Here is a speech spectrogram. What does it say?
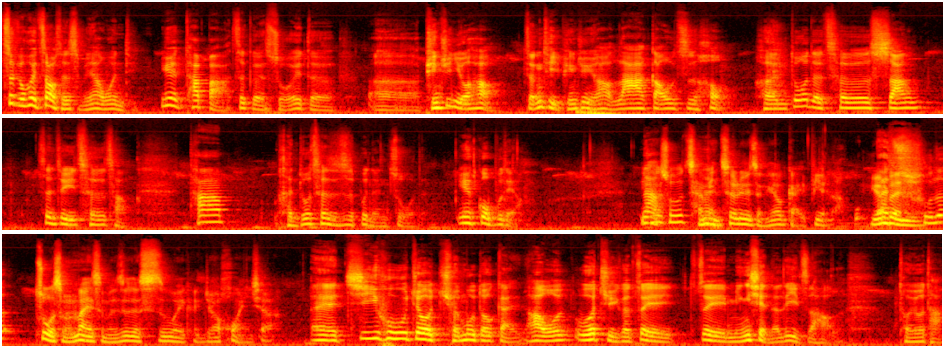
这个会造成什么样的问题？因为他把这个所谓的呃平均油耗，整体平均油耗拉高之后，很多的车商甚至于车厂，它很多车子是不能做的，因为过不了。那说产品策略整个要改变了，原本除了做什么卖什么，这个思维可能就要换一下。哎，几乎就全部都改。好，我我举个最最明显的例子好了。Toyota，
